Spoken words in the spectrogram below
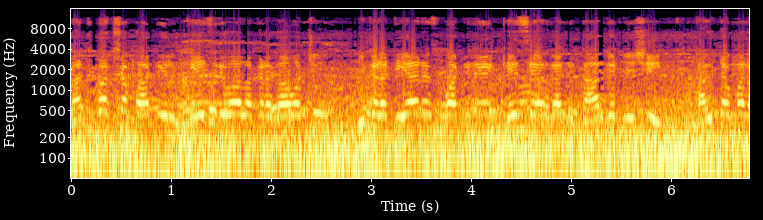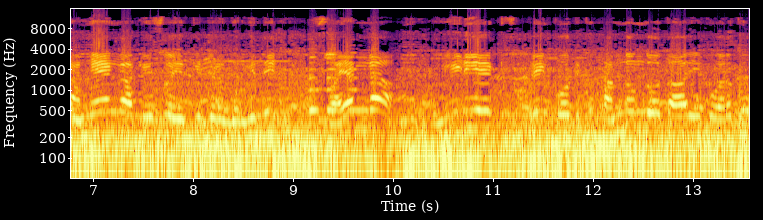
ప్రతిపక్ష పార్టీలు కేజ్రీవాల్ అక్కడ కావచ్చు ఇక్కడ టీఆర్ఎస్ పార్టీని కేసీఆర్ గారిని టార్గెట్ చేసి కవితమ్మను అన్యాయంగా కేసులో ఎక్కించడం జరిగింది. స్వయంగా ఈడీఏ సుప్రీంకోర్టుకు పంతొమ్మిదో తారీఖు వరకు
